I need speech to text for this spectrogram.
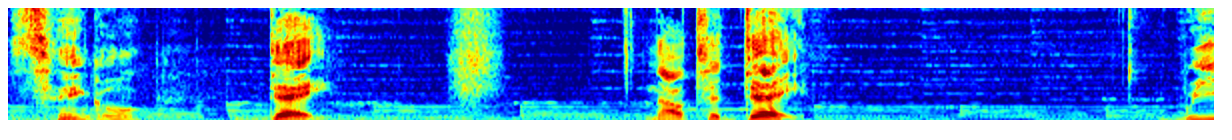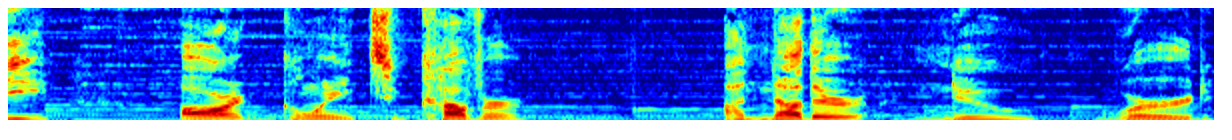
single day. Now, today, we are going to cover another new word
